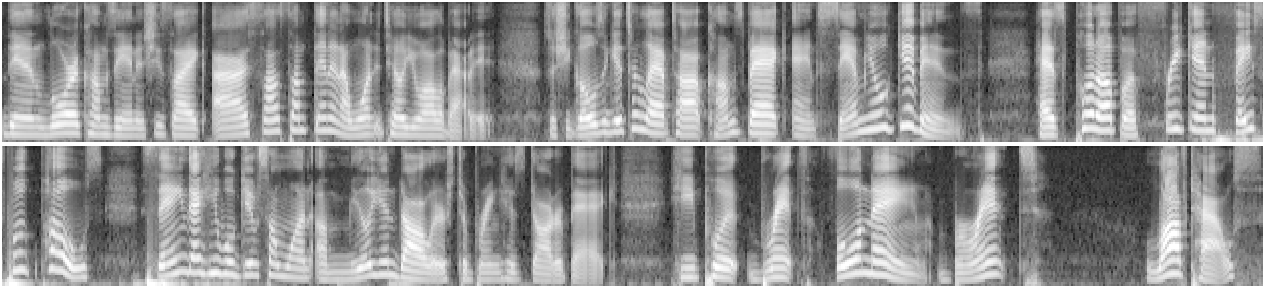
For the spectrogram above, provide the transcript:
then Laura comes in and she's like, "I saw something and I wanted to tell you all about it." So she goes and gets her laptop, comes back, and Samuel Gibbons has put up a freaking Facebook post saying that he will give someone a million dollars to bring his daughter back. He put Brent's full name, Brent Lofthouse,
